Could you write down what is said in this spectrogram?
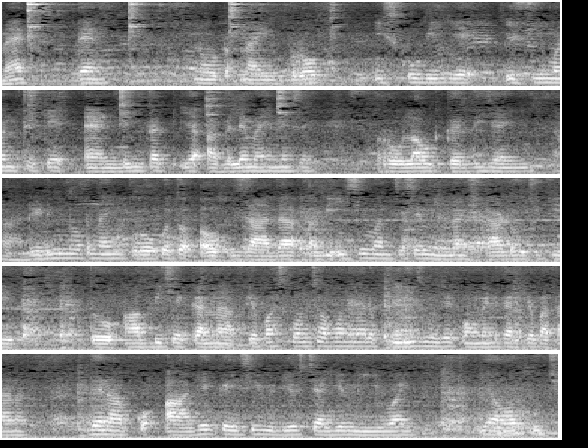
Max then Note nine Pro इसको भी ये इसी मंथ के एंडिंग तक या अगले महीने से रोल आउट कर दी जाएँगी। हाँ रेडमी नोट नाइन प्रो को तो ज़्यादा अभी इसी मंथ से मिलना स्टार्ट हो चुकी है। तो आप भी चेक करना, आपके पास कौन सा फ़ोन है यार प्लीज़ मुझे कमेंट करके बताना। देन आपको आगे कैसी वीडियोस चाहिए मी वाई या और कुछ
